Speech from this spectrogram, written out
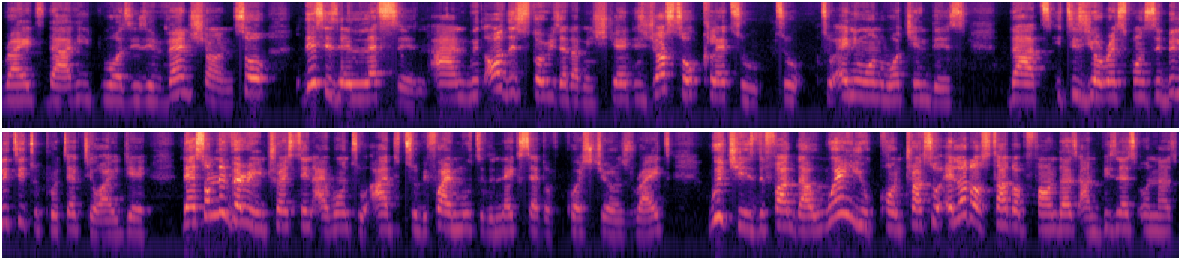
right that it was his invention. So this is a lesson. And with all these stories that have been shared it's just so clear to to to anyone watching this that it is your responsibility to protect your idea. There's something very interesting i want to add to before i move to the next set of questions right? Which is the fact that when you contract so a lot of startup founders and business owners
